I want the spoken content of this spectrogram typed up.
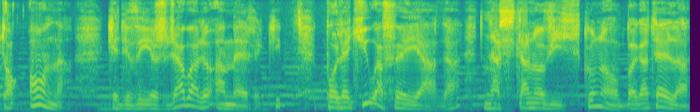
To ona, kiedy wyjeżdżała do Ameryki, poleciła Fejada na stanowisku, no bagatela,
